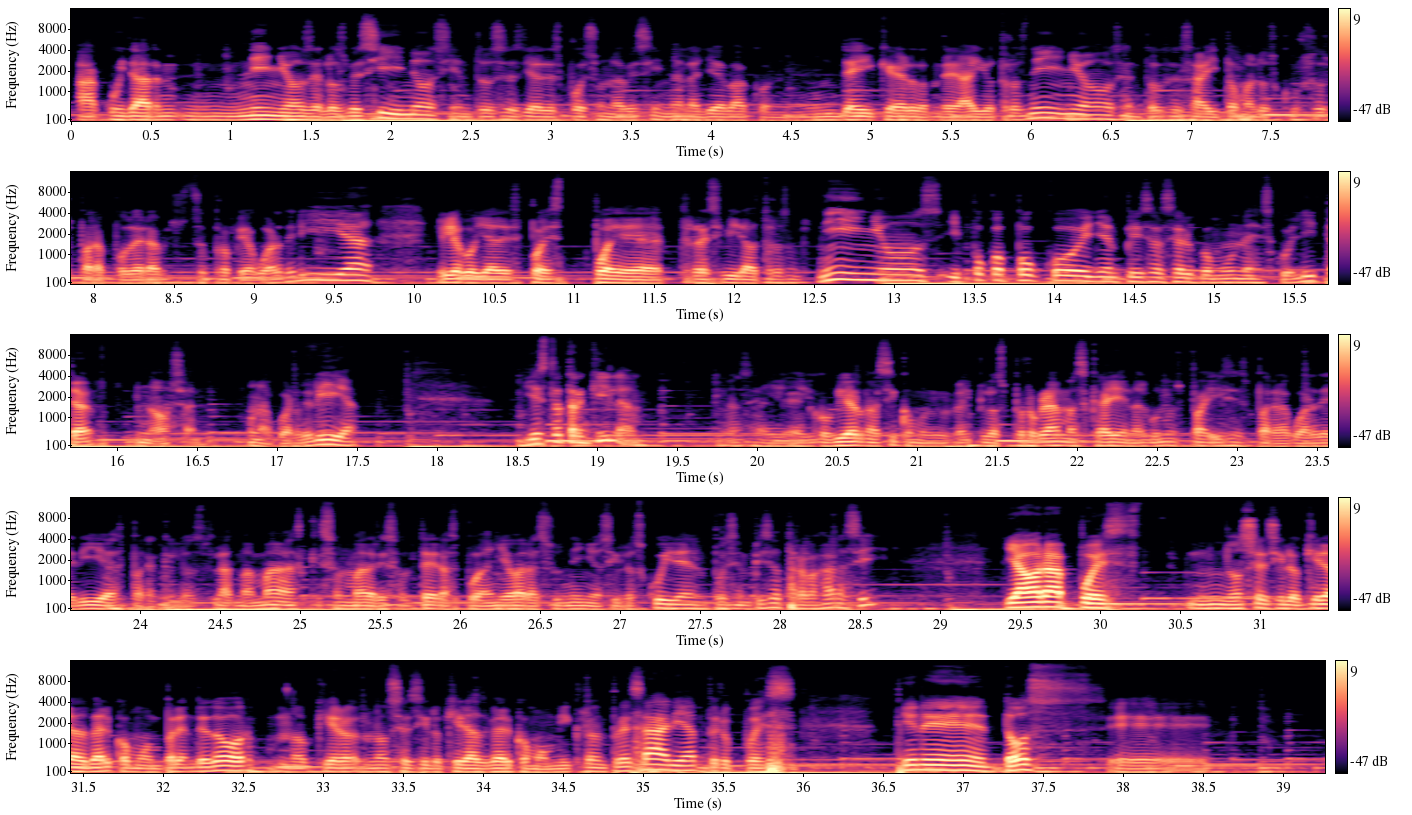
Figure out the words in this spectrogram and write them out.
a cuidar niños de los vecinos y entonces ya después una vecina la lleva con un daycare donde hay otros niños, entonces ahí toma los cursos para poder abrir su propia guardería y luego ya después puede recibir a otros niños y poco a poco ella empieza a ser como una escuelita, no, o sea, una guardería y está tranquila. Sea, el, gobierno, así como los programas que hay en algunos países para guarderías, para que los, las mamás que son madres solteras puedan llevar a sus niños y los cuiden, pues empieza a trabajar así. Y ahora pues no sé si lo quieras ver como emprendedor, no, quiero, no sé si lo quieras ver como microempresaria, pero pues tiene dos, eh,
